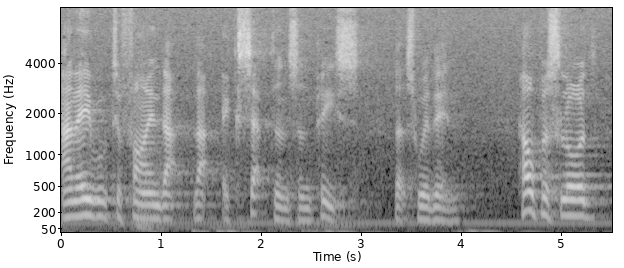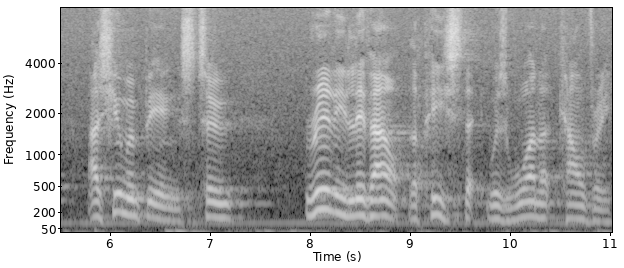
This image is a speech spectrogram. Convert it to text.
and able to find that, that acceptance and peace that's within. Help us, Lord, as human beings to really live out the peace that was won at Calvary,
